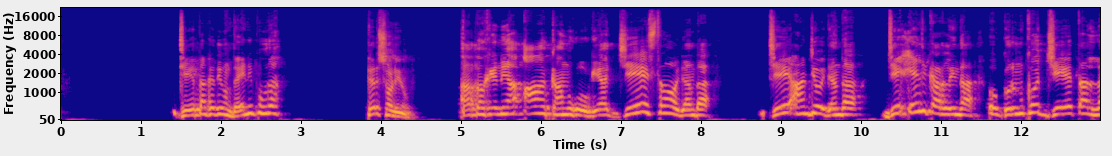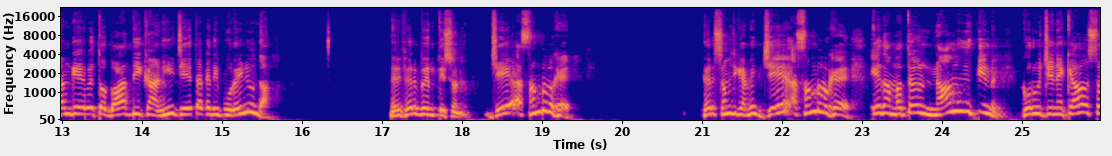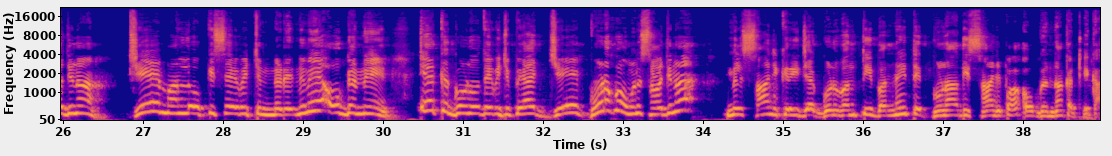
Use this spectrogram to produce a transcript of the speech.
ਜੇ ਤਾਂ ਕਦੇ ਹੁੰਦਾ ਹੀ ਨਹੀਂ ਪੂਰਾ। ਫਿਰ ਸੁਣਿਓ, ਆਪਾਂ ਕਹਿੰਦੇ ਆ ਆ ਕੰਮ ਹੋ ਗਿਆ, ਜੇ ਇਸ ਤਰ੍ਹਾਂ ਹੋ ਜਾਂਦਾ, ਜੇ ਅੰਜ ਹੋ ਜਾਂਦਾ, ਜੇ ਇੰਜ ਕਰ ਲੈਂਦਾ, ਉਹ ਗੁਰਮੁਖੋ, ਜੇ ਤਾਂ ਲੰਘੇ ਹੋਏ ਤੋਂ ਬਾਅਦ ਦੀ ਕਹਾਣੀ, ਜੇ ਤਾਂ ਕਦੀ ਪੂਰਾ ਹੀ ਨਹੀਂ ਹੁੰਦਾ। ਮੇਰੀ ਫਿਰ ਬੇਨਤੀ ਸੁਣੋ ਜੇ ਅਸੰਭਵ ਹੈ, ਫਿਰ ਸਮਝ ਗਿਆ ਨਹੀਂ ਜੇ ਅਸੰਭਵ ਹੈ, ਇਹਦਾ ਮਤਲਬ ਨਾਮੁਮਕਿਨ ਗੁਰੂ ਜੀ ਨੇ ਕਿਹਾ, ਉਹ ਸਜਣਾ, ਜੇ ਮੰਨ ਲਓ ਕਿਸੇ ਵਿੱਚ 99 ਔਗਣ ਨੇ, ਇੱਕ ਗੁਣ ਉਹਦੇ ਵਿੱਚ ਪਿਆ, ਜੇ ਗੁਣ ਹੋਵਣ ਸਾਜਣਾ, ਮਿਲ ਸਾਂਝ ਕਰੀ ਜੇ, ਗੁਣਵੰਤੀ ਬਣਨੇ ਤੇ ਗੁਣਾ ਦੀ ਸਾਂਝ ਪਾ, ਔਗਣ ਨਾ ਇਕੱਠੇ ਕਰ।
